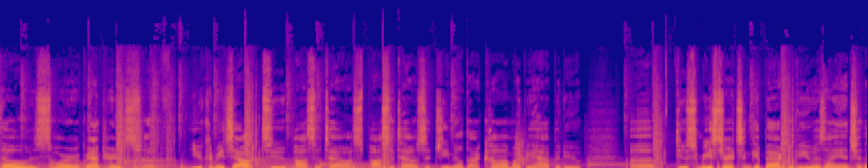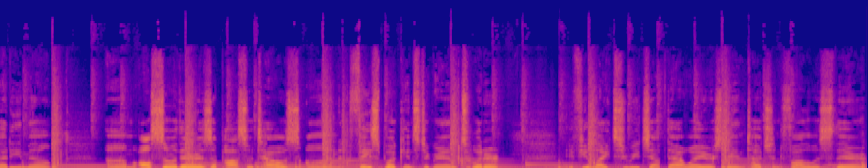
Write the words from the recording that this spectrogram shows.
those or grandparents, um, you can reach out to Paso Taos, pasotaos at gmail.com. I'd be happy to uh, do some research and get back with you as I answer that email. Um, also, there is a Paso Taos on Facebook, Instagram, Twitter. If you'd like to reach out that way or stay in touch and follow us there.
